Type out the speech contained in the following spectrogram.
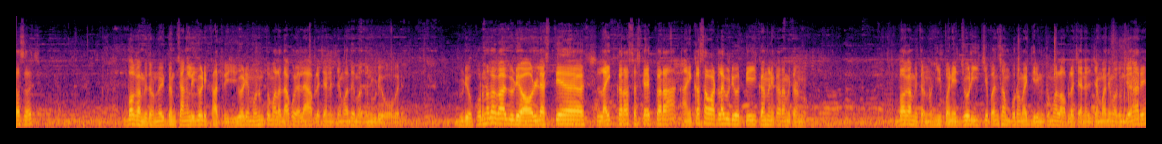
तसंच बघा मित्रांनो एकदम चांगली जोडी खात्रीची जोडी म्हणून तुम्हाला दाखवलेला आहे आपल्या चॅनलच्या माध्यमातून व्हिडिओ वगैरे. व्हिडिओ पूर्ण बघा व्हिडिओ आवडल्यास ते लाईक करा सबस्क्राईब करा आणि कसा वाटला व्हिडिओ तेही कमेंट करा मित्रांनो. बघा मित्रांनो ही पण एक जोडी हिची पण संपूर्ण माहिती मी तुम्हाला आपल्या चॅनलच्या माध्यमातून देणार आहे.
